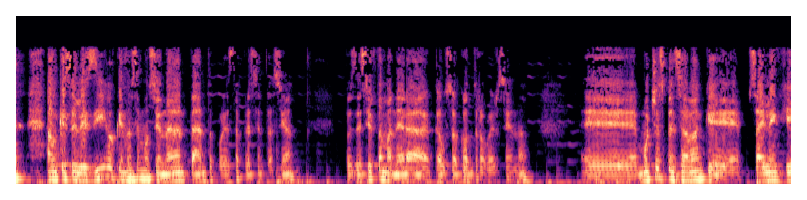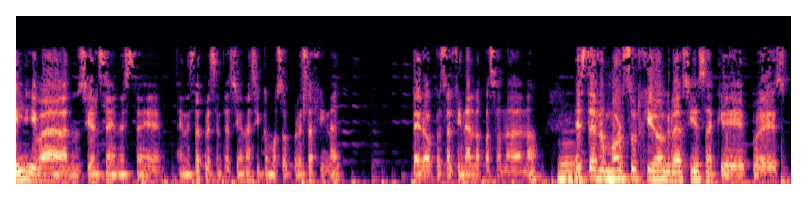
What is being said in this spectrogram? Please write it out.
Aunque se les dijo que no se emocionaran tanto por esta presentación, pues de cierta manera causó controversia, ¿no? Eh, muchos pensaban que Silent Hill iba a anunciarse en este en esta presentación así como sorpresa final, pero pues al final no pasó nada, ¿no? Mm. Este rumor surgió gracias a que, pues,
